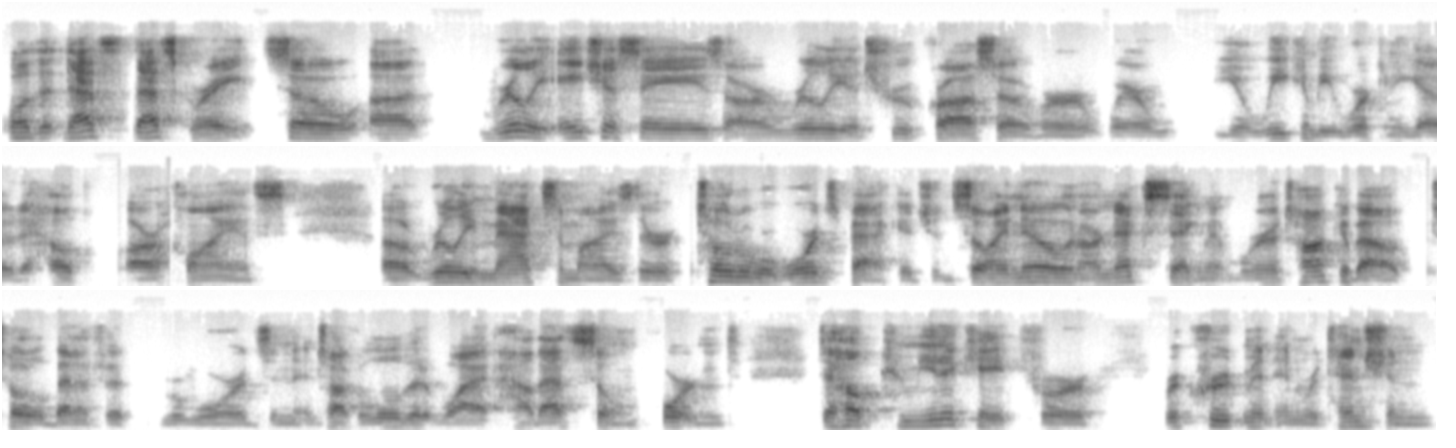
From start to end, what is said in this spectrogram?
Well, that's that's great. So, uh, really, HSAs are really a true crossover where you know we can be working together to help our clients uh, really maximize their total rewards package. And so I know in our next segment, we're going to talk about total benefit rewards and, and talk a little bit why how that's so important to help communicate for recruitment and retention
